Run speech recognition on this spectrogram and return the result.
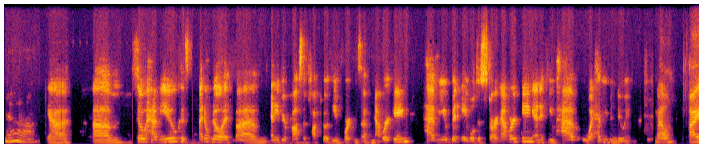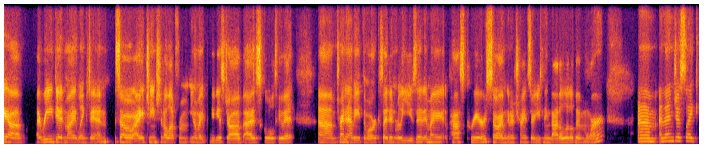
Yeah. Yeah. Um, so have you, because I don't know if um, any of your profs have talked about the importance of networking. Have you been able to start networking? And if you have, what have you been doing? Well, I uh I redid my LinkedIn. So I changed it all up from, you know, my previous job, added school to it. Um, trying to navigate them more because I didn't really use it in my past career. So I'm going to try and start using that a little bit more. Um, and then just like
